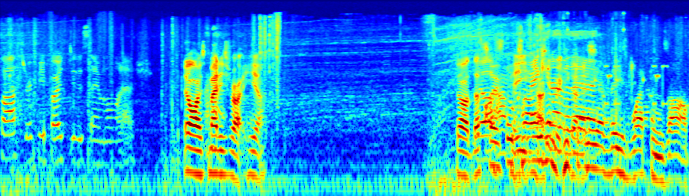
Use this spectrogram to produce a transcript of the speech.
faster if you both do the same one, Ash. Oh, his Maddie's right here. God, that's Yeah, so I'm Still Pete, can't make it even over pick there. any of these weapons up.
